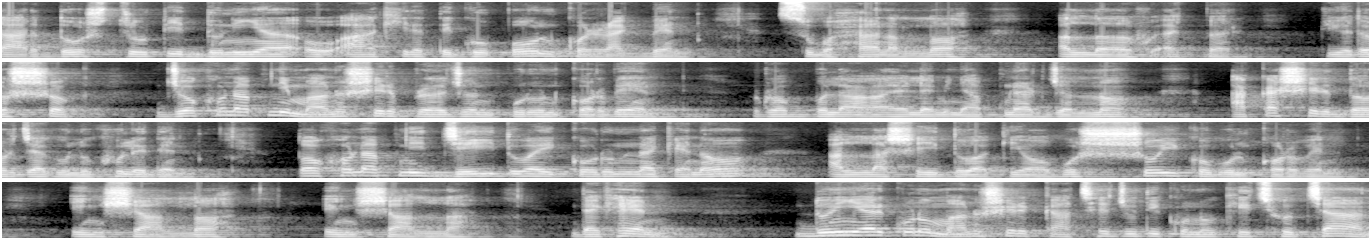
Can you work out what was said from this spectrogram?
তার দোষ ত্রুটি দুনিয়া ও আখিরাতে গোপন করে রাখবেন। সুবহান আল্লাহ আল্লাহ একবার প্রিয় দর্শক, যখন আপনি মানুষের প্রয়োজন পূরণ করবেন রব্বুল্লা আয়ালামিন আপনার জন্য আকাশের দরজাগুলো খুলে দেন। তখন আপনি যেই দোয়াই করুন না কেন আল্লাহ সেই দোয়াকে অবশ্যই কবুল করবেন, ইনশাআল্লাহ ইনশাআল্লাহ। দেখেন, দুনিয়ার কোনো মানুষের কাছে যদি কোনো কিছু চান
